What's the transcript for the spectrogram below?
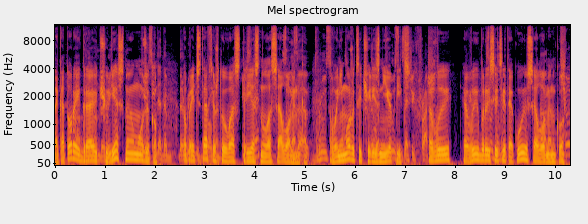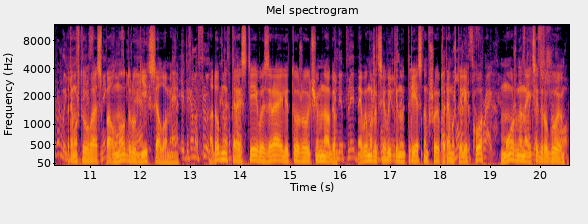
на которой играют чудесную музыку. Но представьте, что у вас треснула соломинка. Вы не можете через нее пить. Вы выбросите такую соломинку, потому что у вас полно других соломинок. Подобных тростей в Израиле тоже очень много. Вы можете выкинуть треснувшую, потому что легко можно найти другую.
